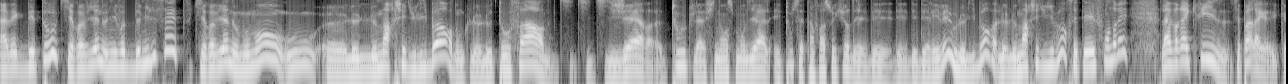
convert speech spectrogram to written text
avec des taux qui reviennent au niveau de 2007, qui reviennent au moment où euh, le, marché du Libor, donc le, taux phare qui, qui, gère toute la finance mondiale et toute cette infrastructure des, des, des, dérivés, où le Libor, le, marché du Libor s'était effondré. La vraie crise, c'est pas la, que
